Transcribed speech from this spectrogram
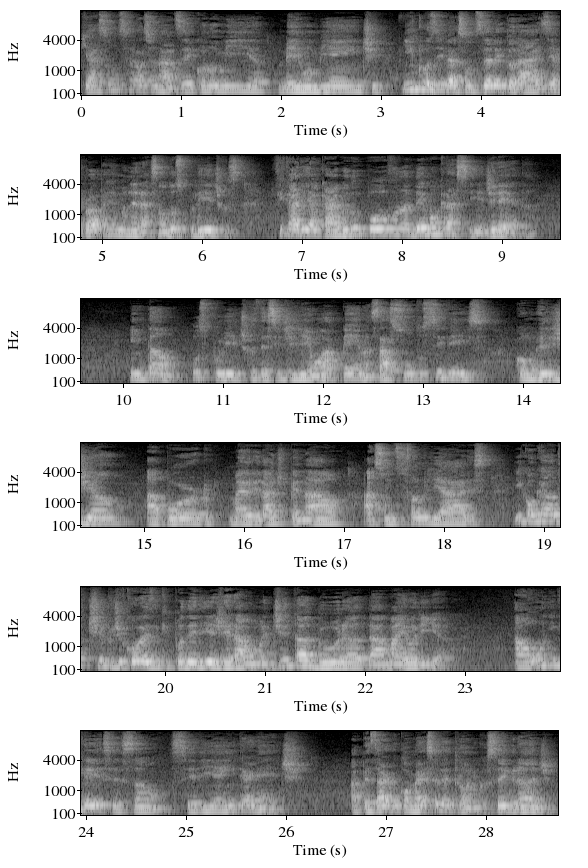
Que assuntos relacionados à economia, meio ambiente, inclusive assuntos eleitorais e a própria remuneração dos políticos, ficaria a cargo do povo na democracia direta. Então, os políticos decidiriam apenas assuntos civis, como religião, aborto, maioridade penal, assuntos familiares e qualquer outro tipo de coisa que poderia gerar uma ditadura da maioria. A única exceção seria a internet. Apesar do comércio eletrônico ser grande,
